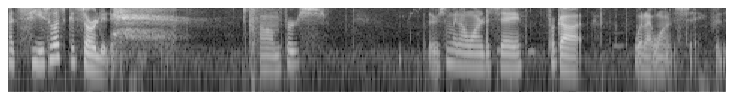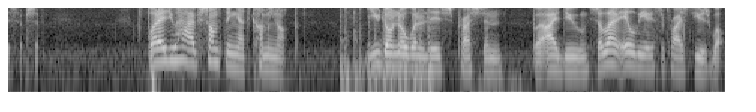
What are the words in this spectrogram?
let's see. So let's get started. Um, first, there's something I wanted to say. Forgot what I wanted to say for this episode. But I do have something that's coming up. You don't know what it is, Preston, but I do. So let, it'll be a surprise to you as well.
